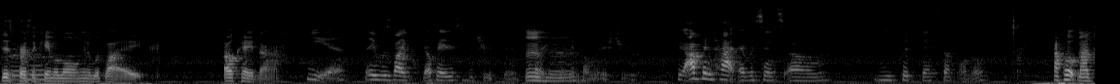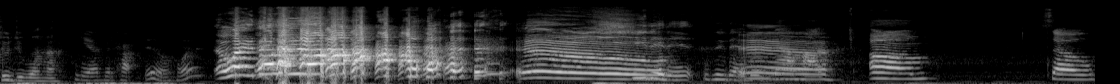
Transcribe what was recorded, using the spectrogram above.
this person Mhm. came along and it was like, okay, nah. Yeah. It was like, okay, this is the truth then. Like, Mhm. they told me it's true. Yeah, I've been hot ever since um you put that stuff on me. I put my juju on her. Yeah, I've been hot. Ew, what? Oh wait, no, she didn't do that. But now Um. So,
